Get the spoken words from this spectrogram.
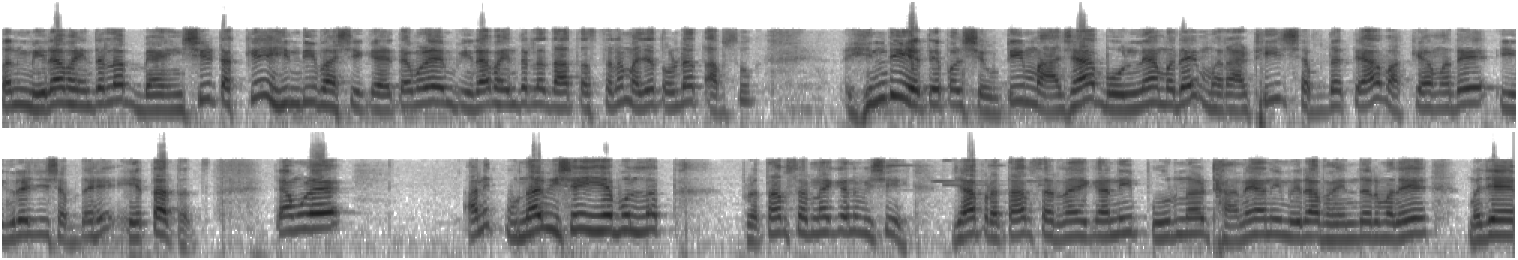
पण मीरा भाईंदरला ब्याऐंशी टक्के हिंदी भाषिक आहे. त्यामुळे मीरा भाईंदरला जात असताना माझ्या तोंडात आपसूक हिंदी येते पण शेवटी माझ्या बोलण्यामध्ये मराठी शब्द त्या वाक्यामध्ये इंग्रजी शब्द हे येतातच. त्यामुळे आणि कुणाविषयी हे बोललात? प्रताप सरनाईकांविषयी. ज्या प्रताप सरनाईकांनी पूर्ण ठाणे आणि मीरा भाईंदरमध्ये म्हणजे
